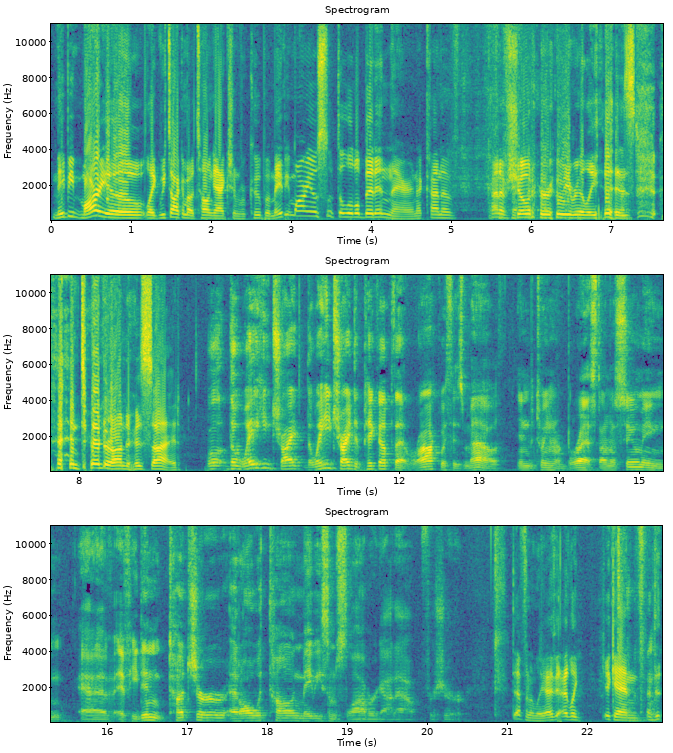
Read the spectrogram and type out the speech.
maybe Mario. Like we talking about tongue action for Koopa. Maybe Mario slipped a little bit in there, and it kind of, kind of showed her who he really is, and turned her onto his side. Well, the way he tried, the way he tried to pick up that rock with his mouth in between her breast, I'm assuming uh, if he didn't touch her at all with tongue, maybe some slobber got out for sure. Definitely, I, I like again. Th-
